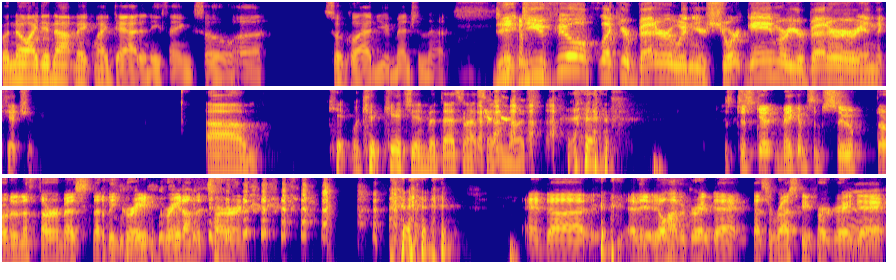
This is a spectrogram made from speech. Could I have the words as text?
but no, I did not make my dad anything. So uh, so glad you mentioned that. Do, do you feel like you're better when you're short game or you're better in the kitchen? Um, kitchen, but that's not saying much. just just get make him some soup, throw it in a thermos. That'll be great, great on the turn. and uh, and you'll have a great day. That's a recipe for a great day.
